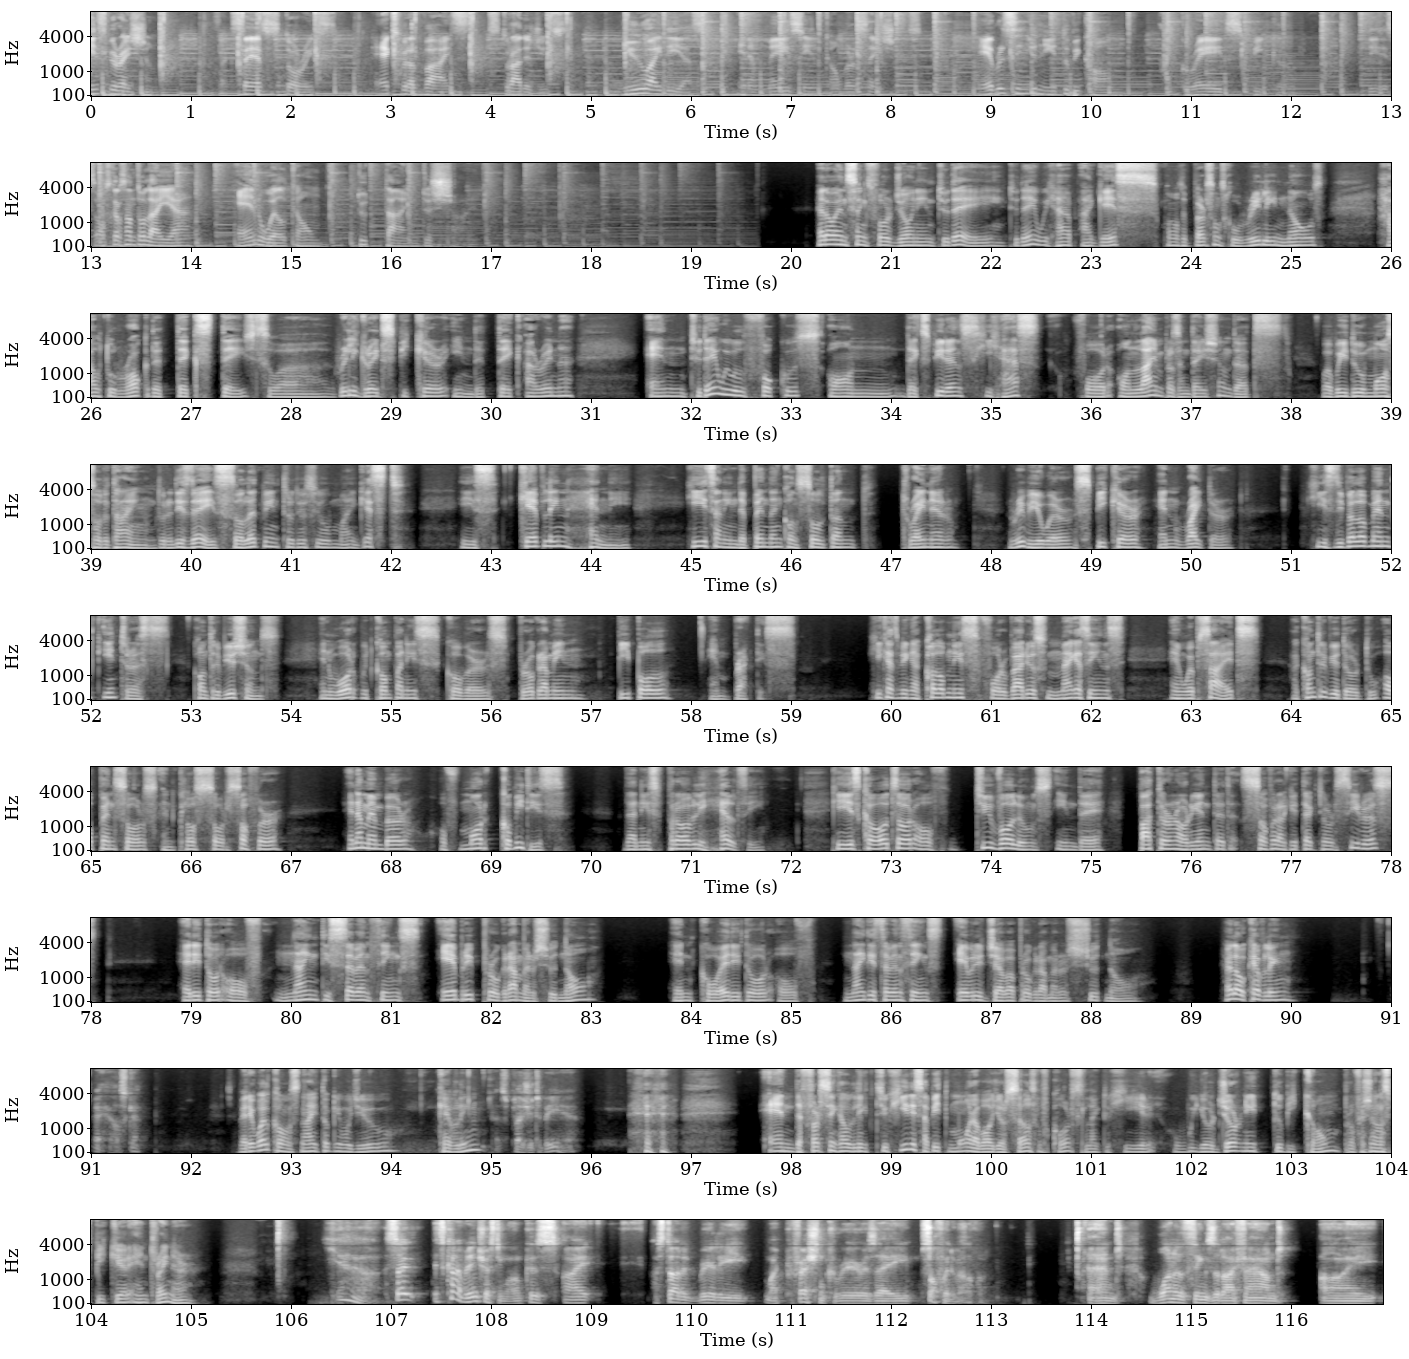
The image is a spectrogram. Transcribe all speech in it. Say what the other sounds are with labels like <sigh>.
inspiration, success stories, expert advice, strategies, new ideas, and amazing conversations. Everything you need to become a great speaker. This is Oscar Santolaya, and welcome to Time to Shine. Hello, and thanks for joining today. Today we have a guest, one of the persons who really knows how to rock the tech stage. So a really great speaker in the tech arena. And today we will focus on the experience he has for online presentation. That's what we do most of the time during these days. So let me introduce you my guest. He's Kevlin Henney. He is an independent consultant, trainer, reviewer, speaker, and writer. His development interests, contributions, and work with companies covers programming, people, and practice. He has been a columnist for various magazines and websites, a contributor to open source and closed source software, and a member of more committees than is probably healthy. He is co author of two volumes in the Pattern Oriented Software Architecture series, editor of 97 Things Every Programmer Should Know, and co-editor of 97 Things Every Java Programmer Should Know. Hello, Kevlin. Hey, Oscar. Very welcome. It's nice talking with you, Kevlin. It's a pleasure to be here. <laughs> and the first thing I would like to hear is a bit more about yourself, of course. I'd like to hear your journey to become professional speaker and trainer. Yeah, so it's kind of an interesting one because I I started really my professional career as a software developer. And one of the things that I found I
